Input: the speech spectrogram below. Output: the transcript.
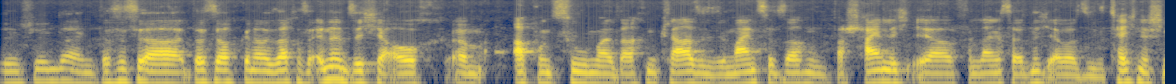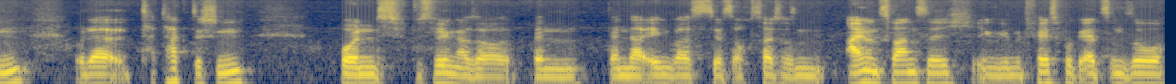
Vielen, vielen Dank. Das ist ja, das ist auch genau die Sache. Es ändern sich ja auch ähm, ab und zu mal Sachen. Klar, diese Mindset-Sachen wahrscheinlich eher von langer Zeit nicht, aber diese technischen oder taktischen. Und deswegen, also wenn, wenn da irgendwas jetzt auch 2021 irgendwie mit Facebook-Ads und so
